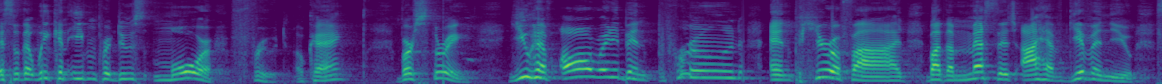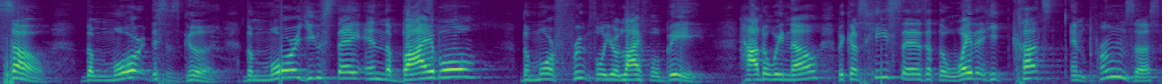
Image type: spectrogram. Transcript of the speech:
is so that we can even produce more fruit, okay? Verse 3 You have already been pruned and purified by the message I have given you. So, the more, this is good, the more you stay in the Bible, the more fruitful your life will be. How do we know? Because he says that the way that he cuts and prunes us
